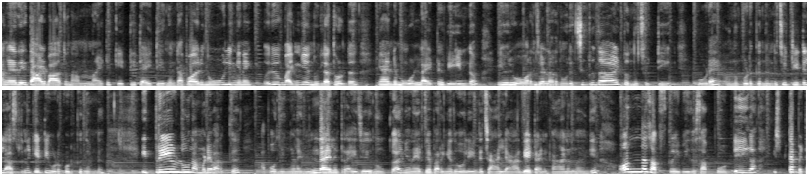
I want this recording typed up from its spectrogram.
അങ്ങനെ താഴ്ഭാഗത്ത് നന്നായിട്ട് കെട്ടി ടൈറ്റ് ചെയ്യുന്നുണ്ട്. അപ്പോൾ ആ ഒരു നൂലിങ്ങനെ ഒരു ഭംഗിയൊന്നും ഇല്ലാത്തതുകൊണ്ട് ഞാൻ എന്റെ മുകളിലായിട്ട് വീണ്ടും ഈ ഒരു ഓറഞ്ച് കളർ നൂൽ ചെറുതായിട്ടൊന്ന് ചുറ്റി കൂടെ ഒന്ന് കൊടുക്കുന്നുണ്ട്. ചുറ്റിയിട്ട് ലാസ്റ്റ് ഒന്ന് കെട്ടി കൂടെ കൊടുക്കുന്നുണ്ട്. ഇത്രയേ ഉള്ളൂ നമ്മുടെ വർക്ക് അപ്പോൾ നിങ്ങൾ എന്തായാലും ട്രൈ ചെയ്ത് നോക്കുക. ഞാൻ നേരത്തെ പറഞ്ഞതുപോലെ എന്റെ ചാനൽ ആദ്യമായിട്ടാണ് കാണുന്നതെങ്കിൽ ഒന്ന് സബ്സ്ക്രൈബ് ചെയ്ത് സപ്പോർട്ട് ചെയ്യുക. ഇഷ്ടപ്പെട്ട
